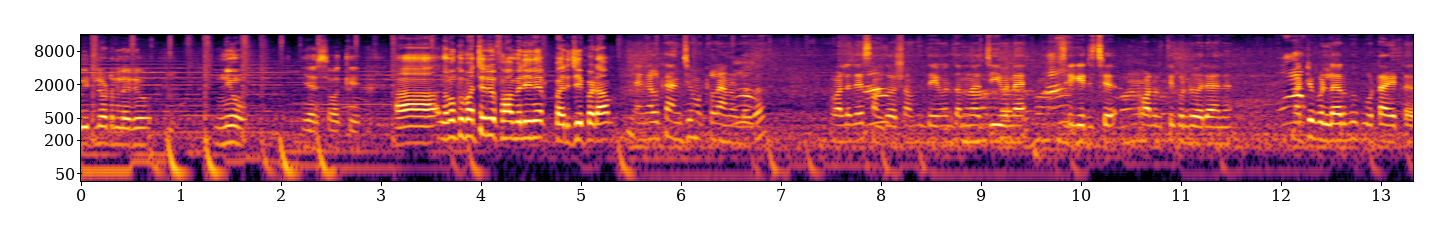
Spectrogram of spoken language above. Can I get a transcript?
വീട്ടിലോട്ടുള്ളൊരു ന്യൂ. യെസ് ഓക്കെ നമുക്ക് മറ്റൊരു ഫാമിലിനെ പരിചയപ്പെടാം. ഞങ്ങൾക്ക് അഞ്ച് മക്കളാണുള്ളത്. വളരെ സന്തോഷം. ദൈവം തന്ന ജീവനെ സ്വീകരിച്ച് വളർത്തിക്കൊണ്ടുവരാൻ മറ്റു പിള്ളേർക്ക് കൂട്ടായിട്ട്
